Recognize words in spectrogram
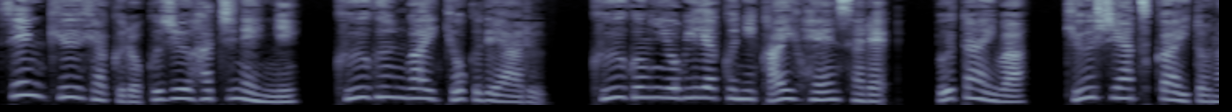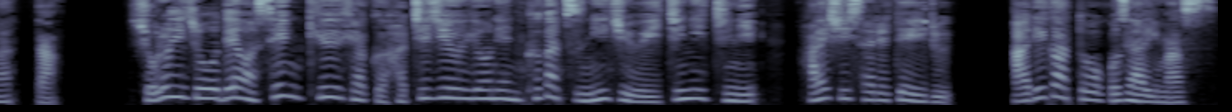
1968年に空軍外局である空軍予備役に改編され、部隊は休止扱いとなった。書類上では1984年9月21日に廃止されている。ありがとうございます。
